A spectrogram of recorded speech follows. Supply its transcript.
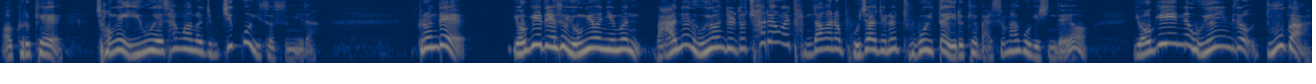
어, 그렇게 정회 이후의 상황을 좀 찍고 있었습니다. 그런데 여기에 대해서 용 의원님은 많은 의원들도 촬영을 담당하는 보좌진을 두고 있다 이렇게 말씀하고 계신데요. 여기 있는 의원님들 누가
